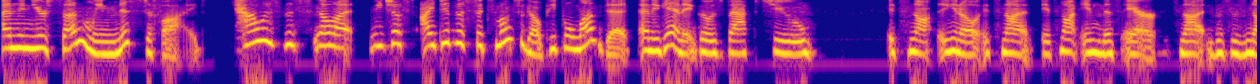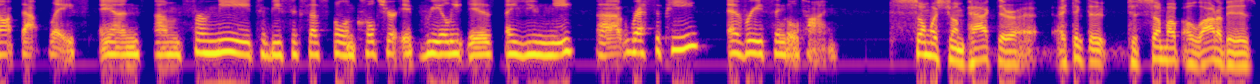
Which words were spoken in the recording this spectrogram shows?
And then you're suddenly mystified. How is this not? We just, I did this six months ago. People loved it. And again, it goes back to it's not, you know, it's not, it's not in this air. It's not, this is not that place. And um, for me to be successful in culture, it really is a unique uh, recipe every single time so much to unpack there. I think that to sum up a lot of it is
